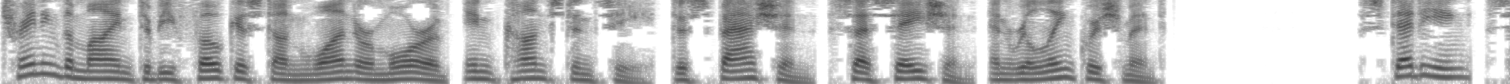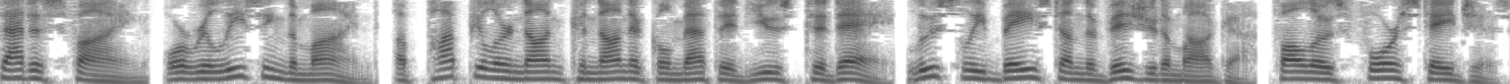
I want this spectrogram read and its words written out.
Training the mind to be focused on one or more of, inconstancy, dispassion, cessation, and relinquishment. Steadying, satisfying, or releasing the mind, a popular non-canonical method used today, loosely based on the Visuddhimagga, follows four stages.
